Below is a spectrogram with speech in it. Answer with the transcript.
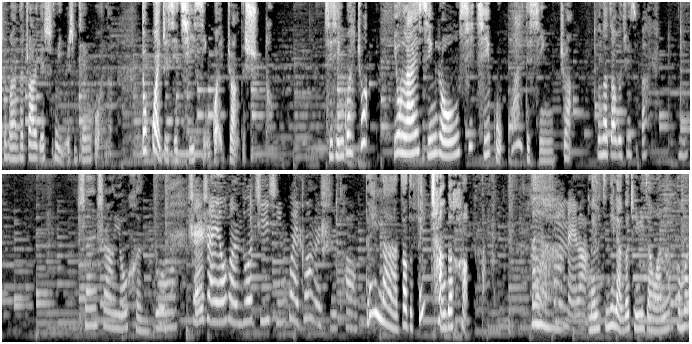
是吧？他抓了个石头以为是坚果呢？都怪这些奇形怪状的石头。奇形怪状用来形容稀奇古怪的形状。用它造个句子吧。嗯。山上有很多，山上有很多奇形怪状的石头。对啦，造的非常的好。哎呀，他们没了，没了。今天两个成语讲完了，好吗？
